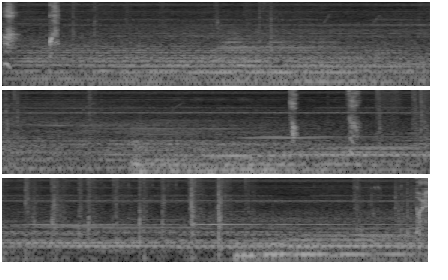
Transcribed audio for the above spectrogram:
啊，快！走，走。有人。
